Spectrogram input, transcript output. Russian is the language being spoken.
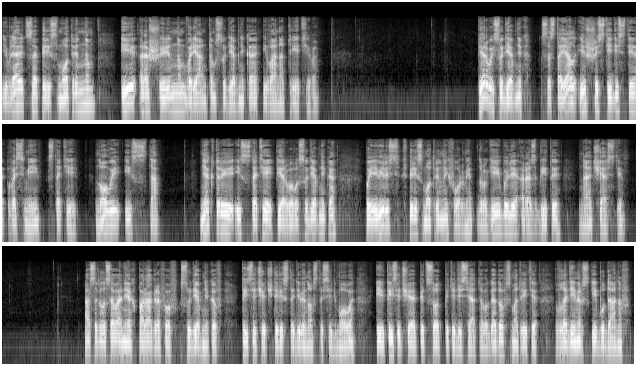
является пересмотренным и расширенным вариантом судебника Ивана III. Первый судебник состоял из 68 статей, новый — из 100. Некоторые из статей первого судебника появились в пересмотренной форме, другие были разбиты на части. О согласованиях параграфов судебников 1497 и 1550 годов смотрите «Владимирский Буданов»,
